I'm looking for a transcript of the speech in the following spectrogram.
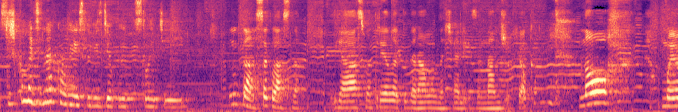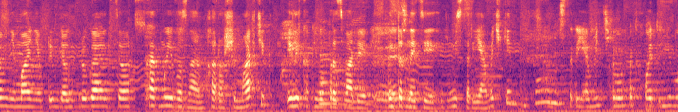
слишком одинаково, если везде будут злодеи. Ну да, согласна. Я смотрела эту дораму в начале из-за Нанджи Хёка, но мое внимание привлек другой актер. Как мы его знаем, хороший мальчик, или как его прозвали в интернете, мистер Ямочкин. Да, мистер Ямочкин ему подходит, у него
